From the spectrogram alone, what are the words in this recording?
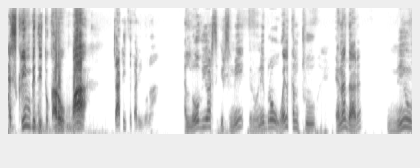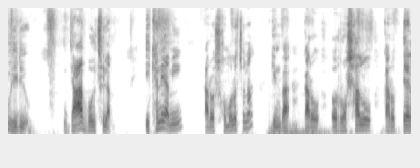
আইসক্রিম ব্যতীত কারও পা চাটিতে পারিব না। Hello viewers, it's me Roni bro. Welcome to another new video. যা বলছিলাম, এখানে আমি কারও সমালোচনা কিংবা কারও রসালো, কারও তেল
